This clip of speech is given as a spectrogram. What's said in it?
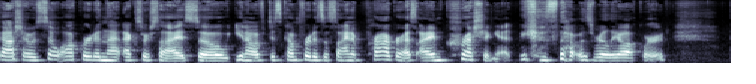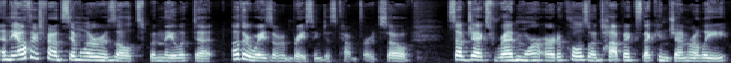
gosh, I was so awkward in that exercise. So, you know, if discomfort is a sign of progress, I'm crushing it because that was really awkward. And the authors found similar results when they looked at other ways of embracing discomfort. So subjects read more articles on topics that can generally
